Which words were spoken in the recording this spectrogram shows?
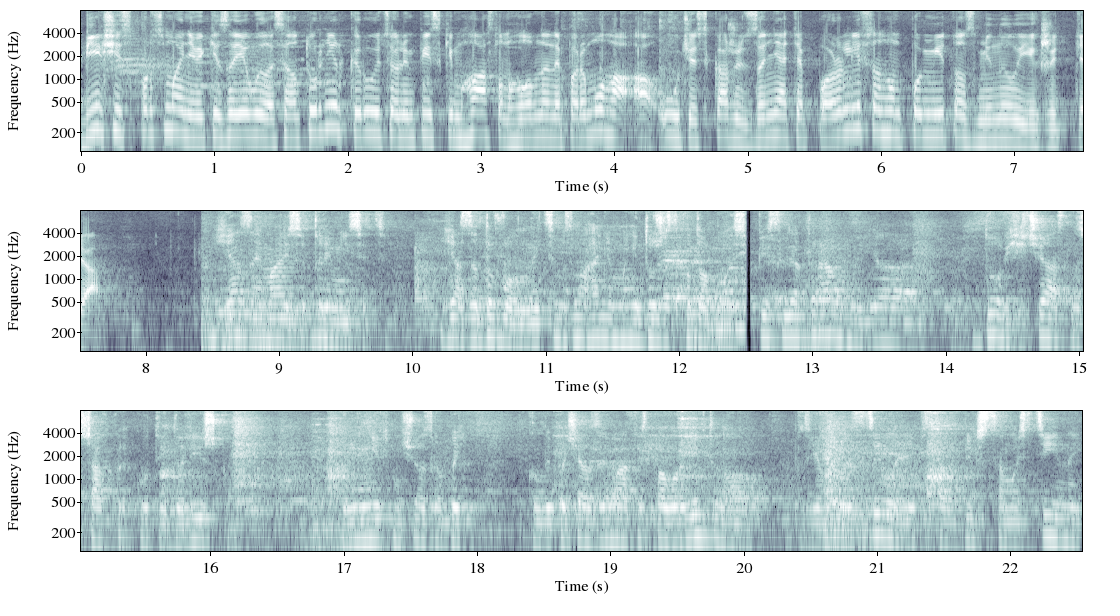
Більшість спортсменів, які заявилися на турнір, керуються олімпійським гаслом Головне не перемога, а участь. Кажуть, заняття пауерліфтингом помітно змінили їх життя. Я займаюся три місяці. Я задоволений цим змаганням, мені дуже сподобалось. Після травми я довгий час лежав прикутий до ліжка і не міг нічого зробити. Коли почав займатися пауерліфтингом, з'явилася сила, я став більш самостійний.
